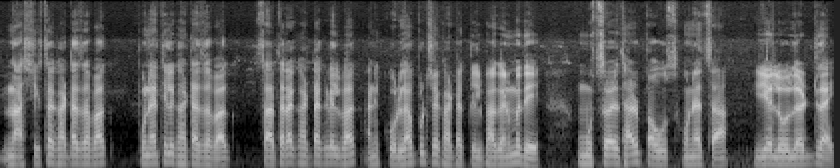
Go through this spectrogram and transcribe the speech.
नाशिकचा घाटाचा भाग पुण्यातील घाटाचा भाग सातारा घाटाकडील भाग आणि कोल्हापूरच्या घाटाकडील भागांमध्ये मुसळधार पाऊस होण्याचा येलो अलर्ट दिला आहे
